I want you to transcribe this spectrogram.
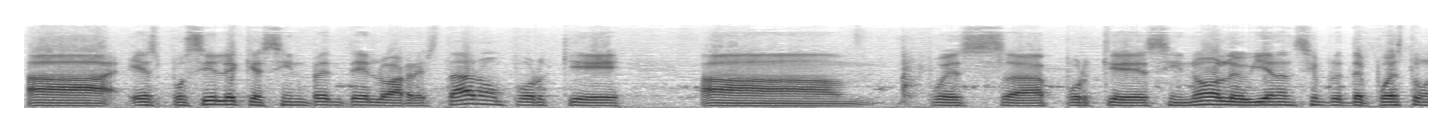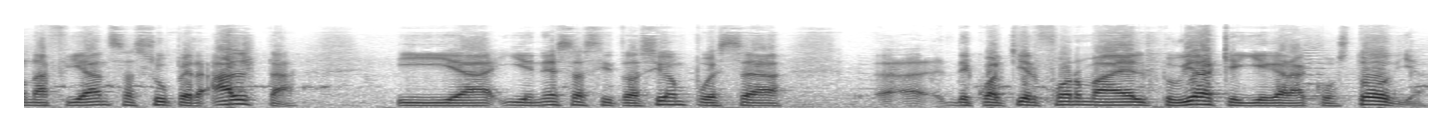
ah, es posible que simplemente lo arrestaron porque ah, pues ah, porque si no le hubieran simplemente puesto una fianza súper alta y, ah, y en esa situación pues de cualquier forma él tuviera que llegar a custodia.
